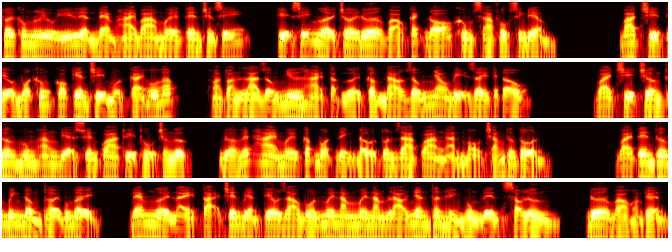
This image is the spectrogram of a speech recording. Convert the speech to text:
hơi không lưu ý liền đem hai ba mươi tên chiến sĩ, kỵ sĩ người chơi đưa vào cách đó không xa phục sinh điểm. Ba chỉ tiểu bột không có kiên trì một cái hô hấp, hoàn toàn là giống như hải tặc người cầm đao giống nhau bị dây tiết ấu. Vai chỉ trường thương hung hăng địa xuyên qua thủy thủ trường ngực, nửa huyết 20 cấp bột đỉnh đầu tuôn ra qua ngàn màu trắng thương tổn. Vài tên thương binh đồng thời vung dậy, đem người này tại trên biển tiêu giao 40-50 năm lão nhân thân hình vùng đến sau lưng, đưa vào hoàng tuyển.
